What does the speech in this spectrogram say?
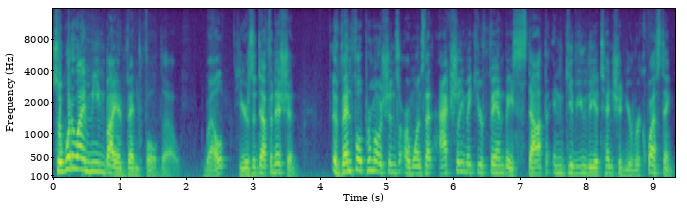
So, what do I mean by eventful, though? Well, here's a definition Eventful promotions are ones that actually make your fan base stop and give you the attention you're requesting.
